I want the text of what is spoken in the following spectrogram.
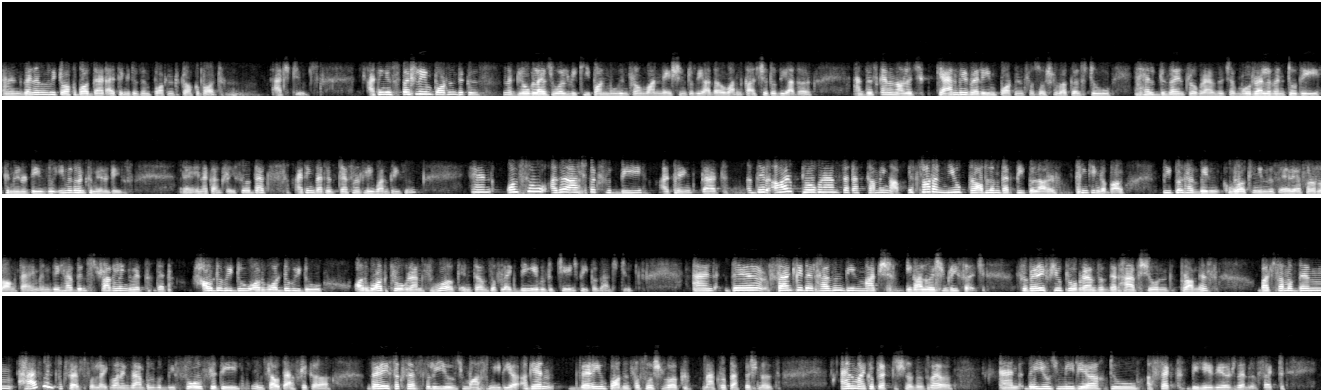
And whenever we talk about that, I think it is important to talk about attitudes. I think it's especially important because in a globalized world, we keep on moving from one nation to the other, one culture to the other. And this kind of knowledge can be very important for social workers to help design programs which are more relevant to the communities, the immigrant communities uh, in a country. So that's, I think that is definitely one reason. And also other aspects would be, I think that there are programs that are coming up. It's not a new problem that people are thinking about. People have been working in this area for a long time and they have been struggling with that how do we do or what do we do or what programs work in terms of like being able to change people's attitudes. And there, frankly, there hasn't been much evaluation research. So very few programs that have shown promise, but some of them have been successful. Like one example would be Soul City in South Africa, very successfully used mass media. Again, very important for social work macro practitioners and micro practitioners as well. And they used media to affect behaviors and affect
